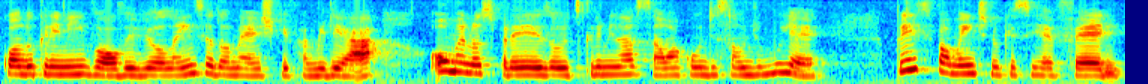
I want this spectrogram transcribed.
quando o crime envolve violência doméstica e familiar ou menosprezo ou discriminação à condição de mulher principalmente no que se refere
